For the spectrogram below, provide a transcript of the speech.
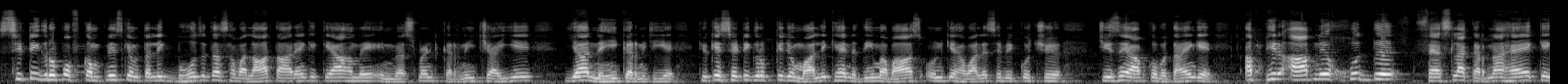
सिटी ग्रुप ऑफ़ कंपनीज़ के मतलब बहुत ज़्यादा सवाल आ रहे हैं कि क्या हमें इन्वेस्टमेंट करनी चाहिए या नहीं करनी चाहिए। क्योंकि सिटी ग्रुप के जो मालिक हैं नदीम अब्बास, उनके हवाले से भी कुछ चीज़ें आपको बताएँगे। अब फिर आपने ख़ुद फैसला करना है कि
